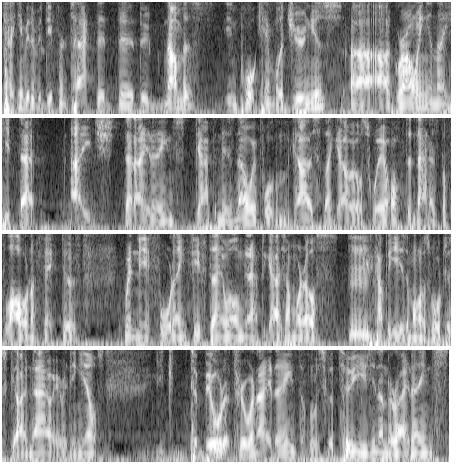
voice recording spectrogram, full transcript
Taking a bit of a different tack. The, the, the numbers in Port Kembla juniors uh, are growing, and they hit that age, that 18s gap, and there's nowhere for them to go, so they go elsewhere. Often that has the flow and effect of when they're 14, 15, well, I'm going to have to go somewhere else. Mm. In a couple of years, I might as well just go now, everything else. You, to build it through an 18th, I've obviously got two years in under 18s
